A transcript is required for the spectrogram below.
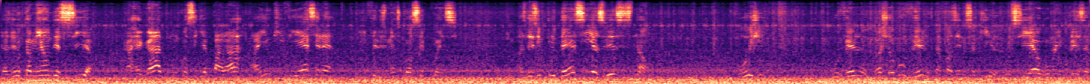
E às vezes o caminhão descia carregado, não conseguia parar, aí o que viesse era infelizmente consequência. Às vezes imprudência e às vezes não. Hoje o governo, eu acho que é o governo que está fazendo isso aqui, se é alguma empresa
